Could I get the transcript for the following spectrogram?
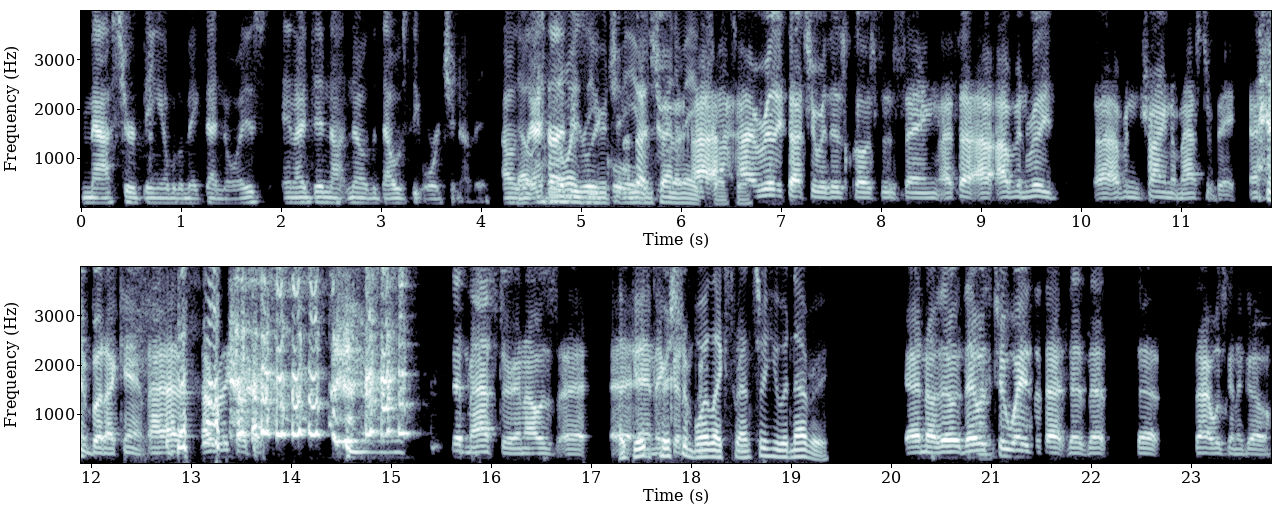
master being able to make that noise, and I did not know that that was the origin of it. I was That like, was I thought it'd be you really were cool. you I been trying to make, I, Spencer. I really thought you were this close to saying. I thought I, I've been really. Uh, I've been trying to masturbate, but I can't. I, I, I really thought that said master, and I was uh, A good Christian boy like Spencer, he would never. Yeah, no, there, there was two ways that that that that that, that was gonna go,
